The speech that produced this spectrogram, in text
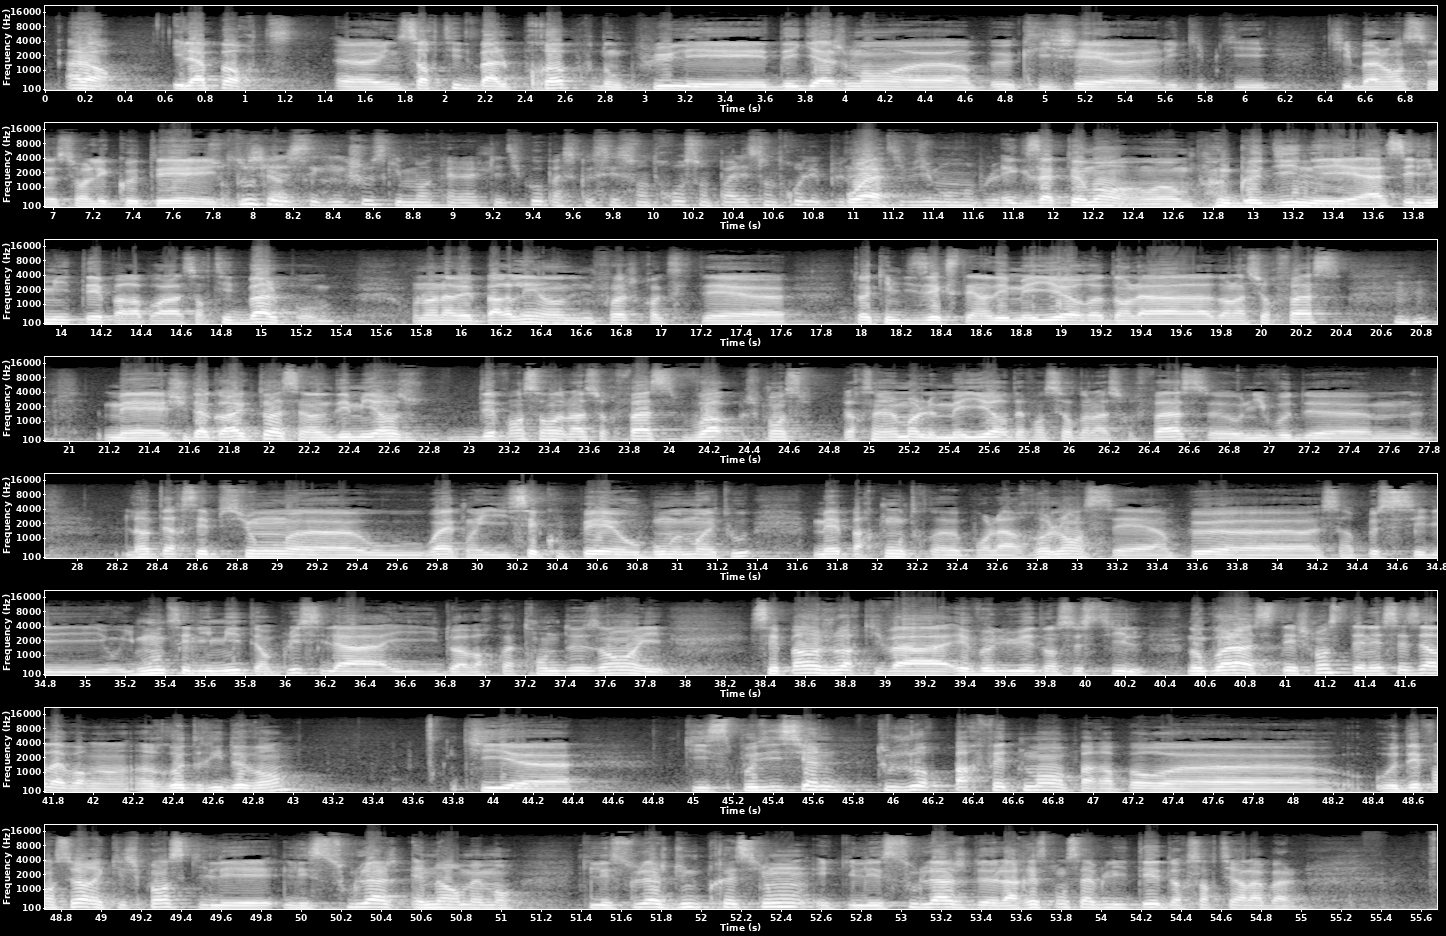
Alors, il apporte euh, une sortie de balle propre, donc plus les dégagements euh, un peu clichés, euh, l'équipe qui, qui balance sur les côtés. Et Surtout que c'est quelque chose qui manque à l'Atlético parce que ces centraux sont pas les centraux les plus créatifs du monde non plus. Exactement. Godin est assez limité par rapport à la sortie de balle. Pour, on en avait parlé hein, une fois, je crois que c'était euh, toi qui me disais que c'était un des meilleurs dans la dans la surface. Mm -hmm. Mais je suis d'accord avec toi, c'est un des meilleurs défenseurs dans la surface, voire je pense personnellement le meilleur défenseur dans la surface euh, au niveau de euh, l'interception euh, ou ouais quand il s'est coupé au bon moment et tout. Mais par contre euh, pour la relance c'est un peu euh, c'est un peu il monte ses limites. Et en plus il a il doit avoir quoi 32 ans et c'est pas un joueur qui va évoluer dans ce style. Donc voilà c'était je pense c'était nécessaire d'avoir un, un Rodri devant qui euh, qui se positionne toujours parfaitement par rapport aux défenseurs et qui je pense qu'il les, les soulage énormément. Qu'il les soulage d'une pression et qu'il les soulage de la responsabilité de ressortir la balle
